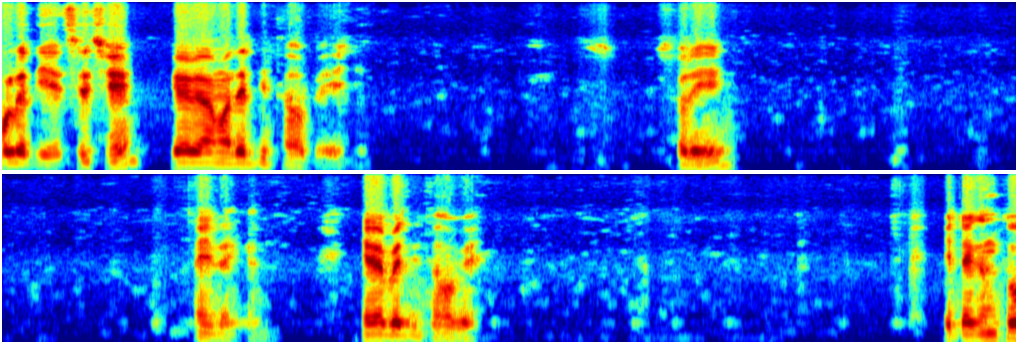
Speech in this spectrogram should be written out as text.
বলে দিয়েছে যে কীভাবে আমাদের দিতে হবে, এই যে। সরি এই দেখেন এভাবে দিতে হবে? এটা কিন্তু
